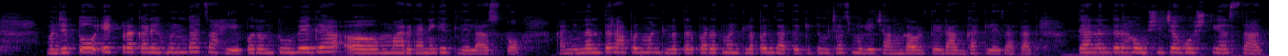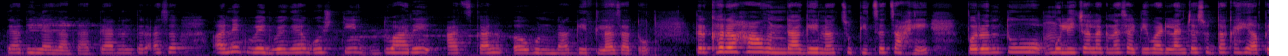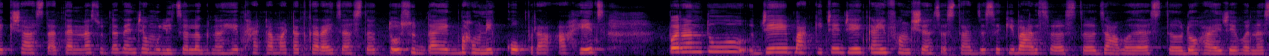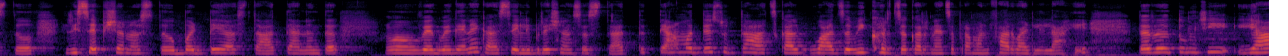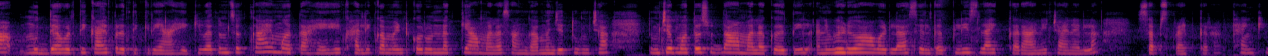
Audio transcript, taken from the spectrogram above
म्हणजे तो एक प्रकारे हुंडाच आहे परंतु वेगळ्या मार्गाने घेतलेला असतो. आणि नंतर आपण म्हटलं तर परत म्हटलं पण जातं की तुमच्याच मुलीच्या अंगावर ते डाग घातले जातात. त्यानंतर हौशीच्या गोष्टी असतात त्या दिल्या जातात. त्यानंतर असं अनेक वेगवेगळ्या गोष्टींद्वारे आजकाल हुंडा घेतला जातो. तर खरं हा हुंडा घेणं चुकीचंच आहे. परंतु मुलीच्या लग्नासाठी वडिलांच्यासुद्धा काही अपेक्षा असतात. त्यांनासुद्धा त्यांच्या मुलीचं लग्न हे थाटामाटात करायचं असतं. तोसुद्धा एक भावनिक कोपरा आहेच. परंतु जे बाकीचे जे काही फंक्शन्स असतात जसं की बारसं असतं जावळ असतं डोहाळे जेवण असतं रिसेप्शन असतं बड्डे असतात त्यानंतर वेगवेगळे नाही का सेलिब्रेशन्स असतात. तर त्यामध्ये सुद्धा आजकाल वाजवी खर्च करण्याचं प्रमाण फार वाढलेलं आहे. तर तुमची या मुद्द्यावरती काय प्रतिक्रिया आहे? किंवा तुमचं काय मत आहे? हे खाली कमेंट करून नक्की आम्हाला सांगा. म्हणजे तुमच्या तुमचे मतंसुद्धा आम्हाला कळतील. आणि व्हिडिओ आवडला असेल तर प्लीज लाईक करा आणि चॅनलला सबस्क्राईब करा. थँक्यू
